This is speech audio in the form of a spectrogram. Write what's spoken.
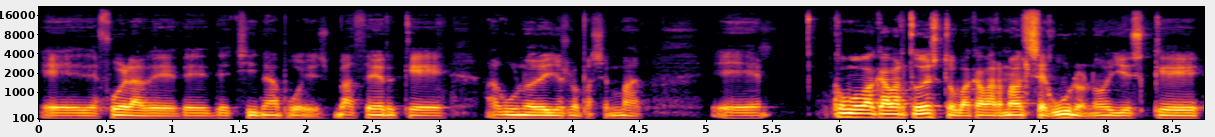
eh, de fuera de, China pues va a hacer que alguno de ellos lo pasen mal. Eh, ¿Cómo va a acabar todo esto? Va a acabar mal seguro, ¿no? Y es que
